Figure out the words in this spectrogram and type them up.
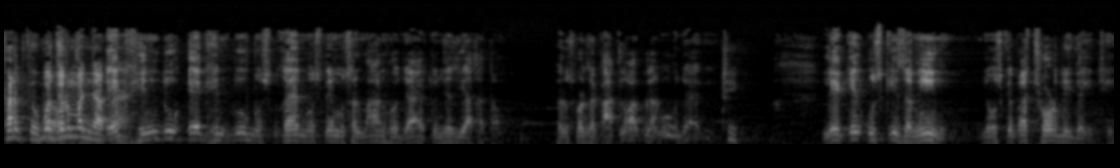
فرد کے وہ اوپر جرم بن جاتا ایک ہے۔ ہندو ایک ہندو غیر مسلم مسلمان ہو جائے تو جزیہ ختم۔ پھر اس پر زکوٰۃ لاگو ہو جائے گی۔ ٹھیک۔ لیکن اس کی زمین جو اس کے پاس چھوڑ دی گئی تھی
